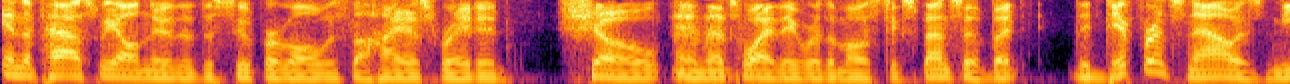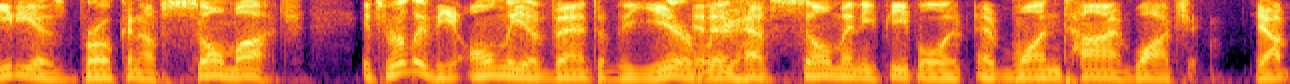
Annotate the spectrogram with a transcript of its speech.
in the past we all knew that the Super Bowl was the highest rated show, and that's why they were the most expensive. But the difference now is media is broken up so much. It's really the only event of the year where you have so many people at, at one time watching. Yep.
